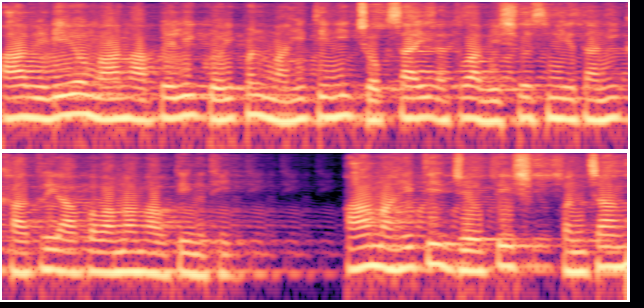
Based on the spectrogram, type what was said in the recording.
આ વિડીયોમાં આપેલી કોઈ પણ માહિતીની ચોકસાઈ અથવા વિશ્વસનીયતાની ખાતરી આપવામાં આવતી નથી. આ માહિતી જ્યોતિષ, પંચાંગ,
